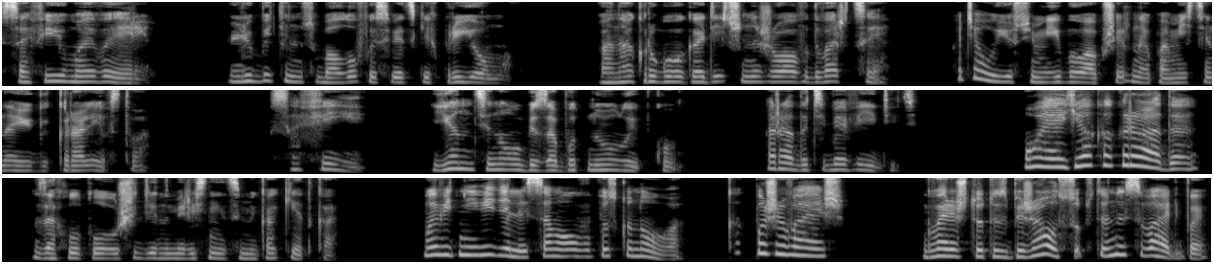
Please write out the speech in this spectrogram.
Софию Майвери, любительницу балов и светских приемов. Она круглогодично жила в дворце, хотя у ее семьи было обширное поместье на юге королевства. София, я натянула беззаботную улыбку. Рада тебя видеть. Ой, а я как рада, захлопала лошадиными ресницами кокетка. Мы ведь не виделись с самого выпускного. Как поживаешь? Говорят, что ты сбежала с собственной свадьбы.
